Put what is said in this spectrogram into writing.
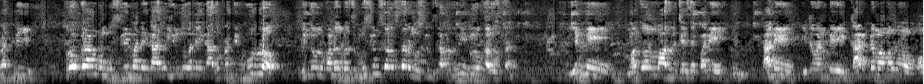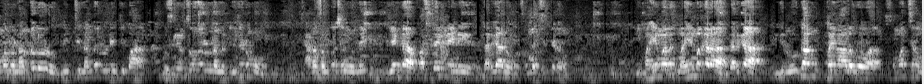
ప్రతి ప్రోగ్రామ్ ముస్లిం అనే కాదు హిందూ అనే కాదు ప్రతి ఊర్లో హిందువులు పండుగ రోజు ముస్లిమ్స్ కలుస్తారు ముస్లిమ్స్ కలుస్తారు హిందువులు కలుస్తారు. ఎన్ని మతోన్మాదులు చేసే పని కానీ ఇటువంటి కార్యక్రమాలను మమ్మల్ని నందలూరు నుంచి నందలూరు నుంచి మా ముస్లిం సోదరులు నన్ను పిలిచడం చాలా సంతోషంగా ఉంది. నిజంగా ఫస్ట్ టైం నేను ఈ దర్గాను సందర్శించడం. ఈ మహిమ మహిమ గల దర్గా ఇది నూట ముప్పై నాలుగవ సంవత్సరం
